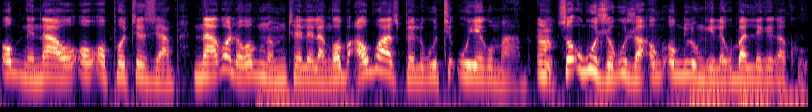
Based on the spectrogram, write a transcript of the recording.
okungenawo o- o potassium nako lokho kunomthelela ngoba awukwazi phela ukuthi uye kumama so ukudla ukudla ok- okulungile kubaleke kakhulu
